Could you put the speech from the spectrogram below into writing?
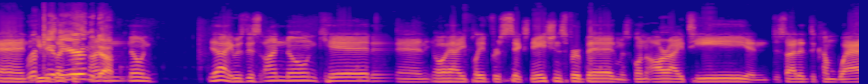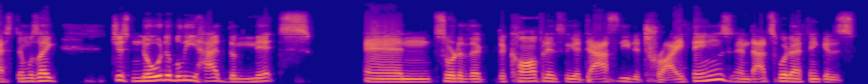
and Rookie he was like this unknown. Yeah, he was this unknown kid, and oh yeah, he played for Six Nations for a bit, and was going to RIT, and decided to come west, and was like, just notably had the mitts and sort of the the confidence and the audacity to try things, and that's what I think is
